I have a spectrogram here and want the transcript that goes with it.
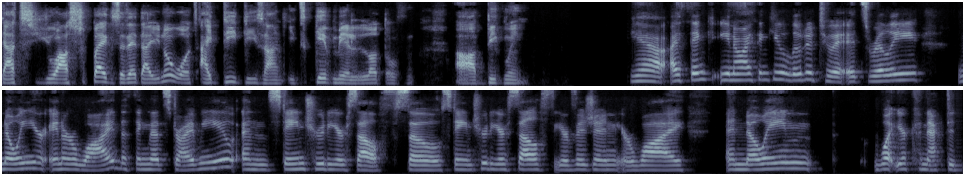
that you are super excited that you know what I did this and it gave me a lot of uh big win. Yeah, I think you know I think you alluded to it. It's really knowing your inner why, the thing that's driving you, and staying true to yourself. So, staying true to yourself, your vision, your why, and knowing what you're connected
